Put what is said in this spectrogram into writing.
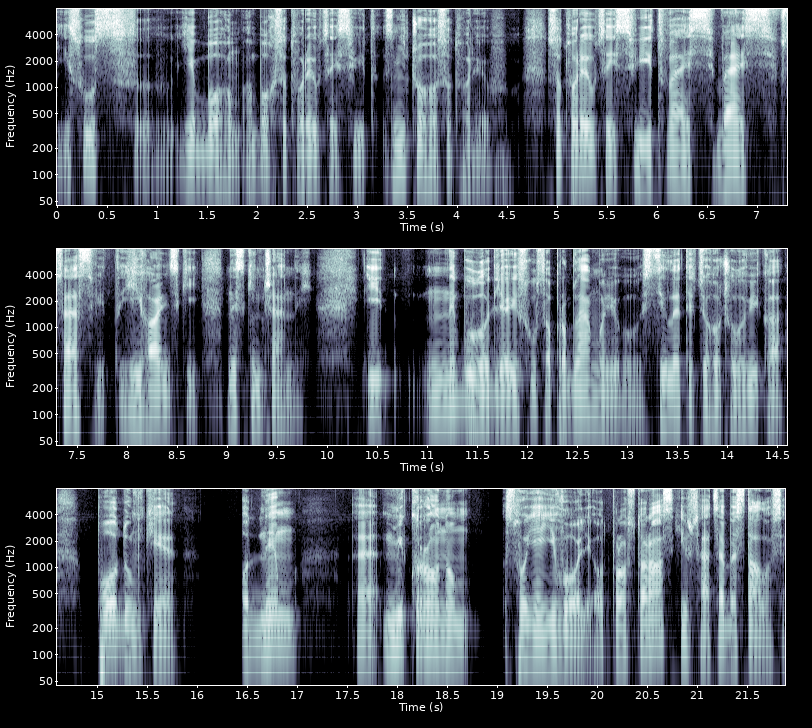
Ісус є Богом, а Бог сотворив цей світ, з нічого сотворив. Сотворив цей світ, весь, весь всесвіт, гігантський, нескінченний. І не було для Ісуса проблемою зцілити цього чоловіка подумки одним е, мікроном своєї волі. От просто раз і все це би сталося.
